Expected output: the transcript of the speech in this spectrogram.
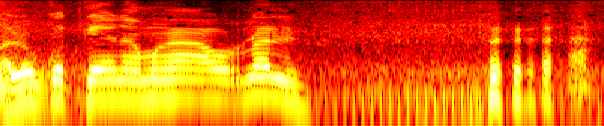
Malungkot kayo ng mga hornal.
